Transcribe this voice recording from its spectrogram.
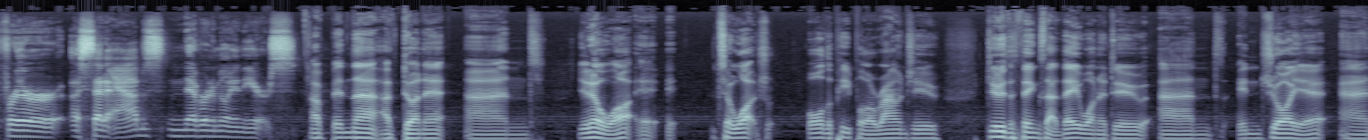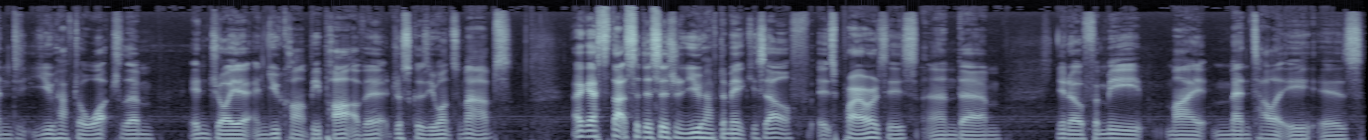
for a set of abs? Never in a million years. I've been there, I've done it, and you know what? It, it, to watch all the people around you do the things that they want to do and enjoy it, and you have to watch them enjoy it, and you can't be part of it just because you want some abs. I guess that's a decision you have to make yourself. It's priorities, and um, you know, for me, my mentality is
